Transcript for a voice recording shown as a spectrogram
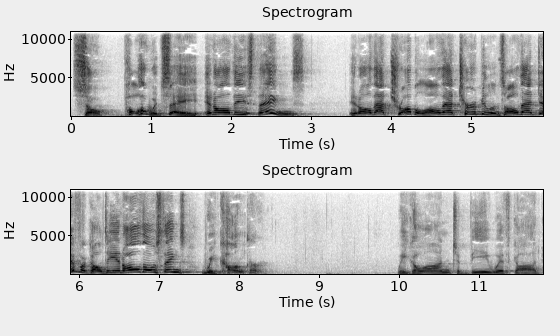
So, Paul would say, in all these things, in all that trouble, all that turbulence, all that difficulty, in all those things, we conquer. We go on to be with God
